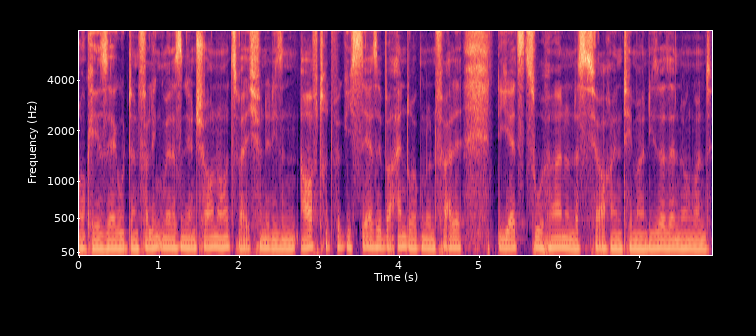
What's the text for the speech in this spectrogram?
Okay, sehr gut. Dann verlinken wir das in den Show Notes, weil ich finde diesen Auftritt wirklich sehr, sehr beeindruckend. Und für alle, die jetzt zuhören, und das ist ja auch ein Thema dieser Sendung und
